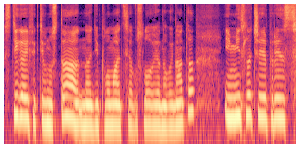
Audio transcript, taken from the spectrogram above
стига ефективността на дипломация в условия на войната. И мисля, че през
